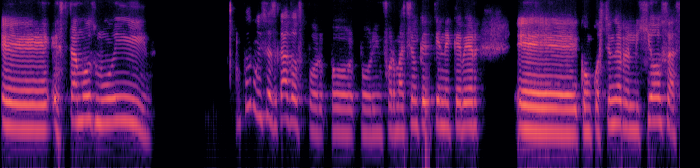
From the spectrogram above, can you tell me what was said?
Eh, estamos muy, pues muy sesgados por, por, información que tiene que ver eh, con cuestiones religiosas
